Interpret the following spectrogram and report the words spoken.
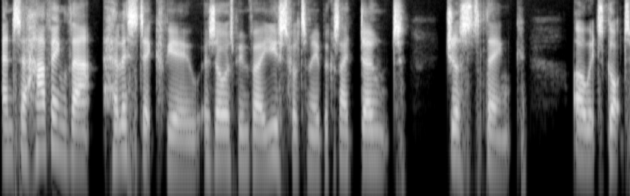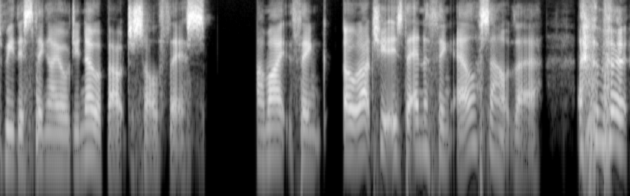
and so having that holistic view has always been very useful to me because I don't just think, oh, it's got to be this thing I already know about to solve this. I might think, oh, actually, is there anything else out there that,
